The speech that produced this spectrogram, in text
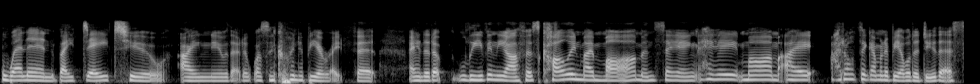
Went in by day two, I knew that it wasn't going to be a right fit. I ended up leaving the office, calling my mom and saying, Hey, mom, I, I don't think I'm going to be able to do this.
